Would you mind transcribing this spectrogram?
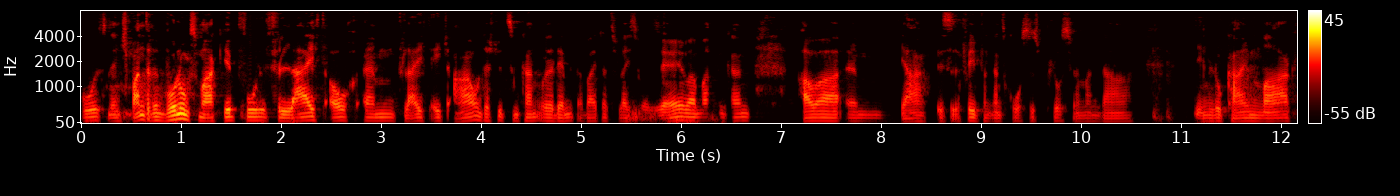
wo es einen entspannteren Wohnungsmarkt gibt, wo es vielleicht auch ähm, vielleicht HR unterstützen kann oder der Mitarbeiter es vielleicht sogar selber machen kann. Aber ähm, ja, ist auf jeden Fall ein ganz großes Plus, wenn man da den lokalen Markt,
